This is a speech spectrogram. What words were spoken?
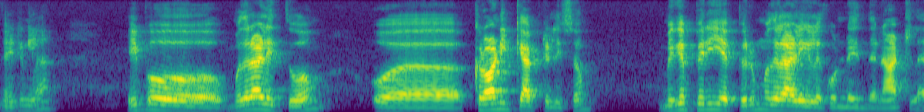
ரைட்டுங்களா இப்போ முதலாளித்துவம் கிரானிக் கேபிட்டலிசம் மிகப்பெரிய பெருமுதலாளிகளை கொண்ட இந்த நாட்டில்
